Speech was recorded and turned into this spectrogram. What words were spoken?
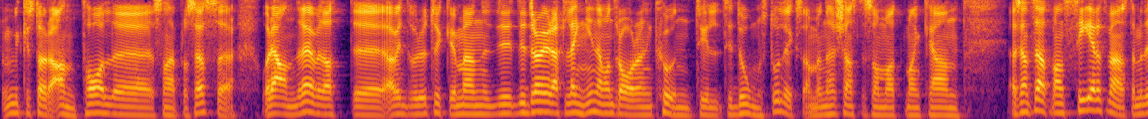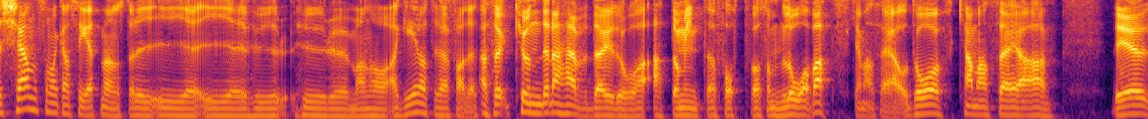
mycket större antal eh, sådana här processer. Och det andra är väl att, eh, jag vet inte vad du tycker, men det, det dröjer rätt länge innan man drar en kund till, till domstol liksom. Men här känns det som att man kan jag ska inte säga att man ser ett mönster, men det känns som man kan se ett mönster i, i, i hur, hur man har agerat i det här fallet. Alltså, kunderna hävdar ju då att de inte har fått vad som lovats, kan man säga. Och då kan man säga, det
